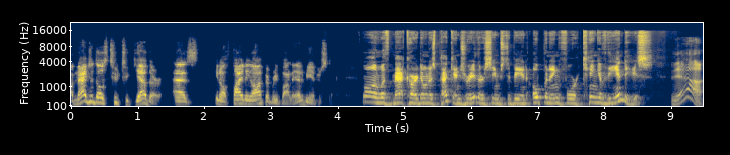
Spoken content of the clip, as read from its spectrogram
Imagine those two together as you know fighting off everybody. That'd be interesting. Well, and with Matt Cardona's pec injury, there seems to be an opening for King of the Indies. Yeah.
